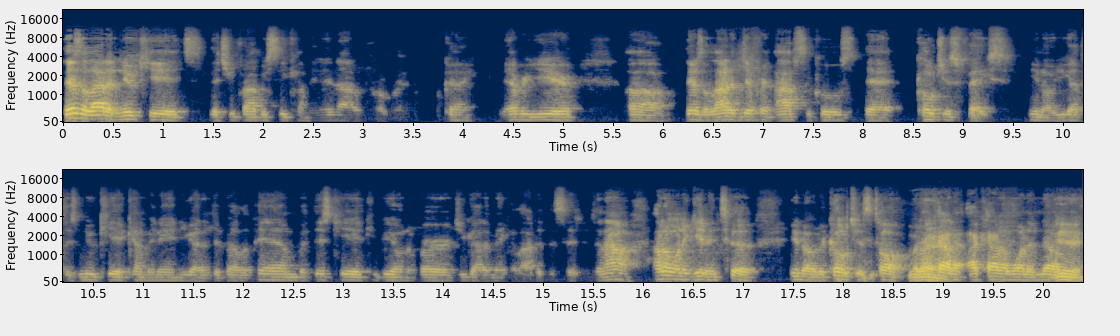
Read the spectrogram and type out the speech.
there's a lot of new kids that you probably see coming in and out of the program. Okay. Every year, uh, there's a lot of different obstacles that coaches face. You know, you got this new kid coming in, you got to develop him, but this kid can be on the verge. You got to make a lot of decisions. And I, I don't want to get into, you know, the coaches talk, but I kind of, I kind of want to know Yeah.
